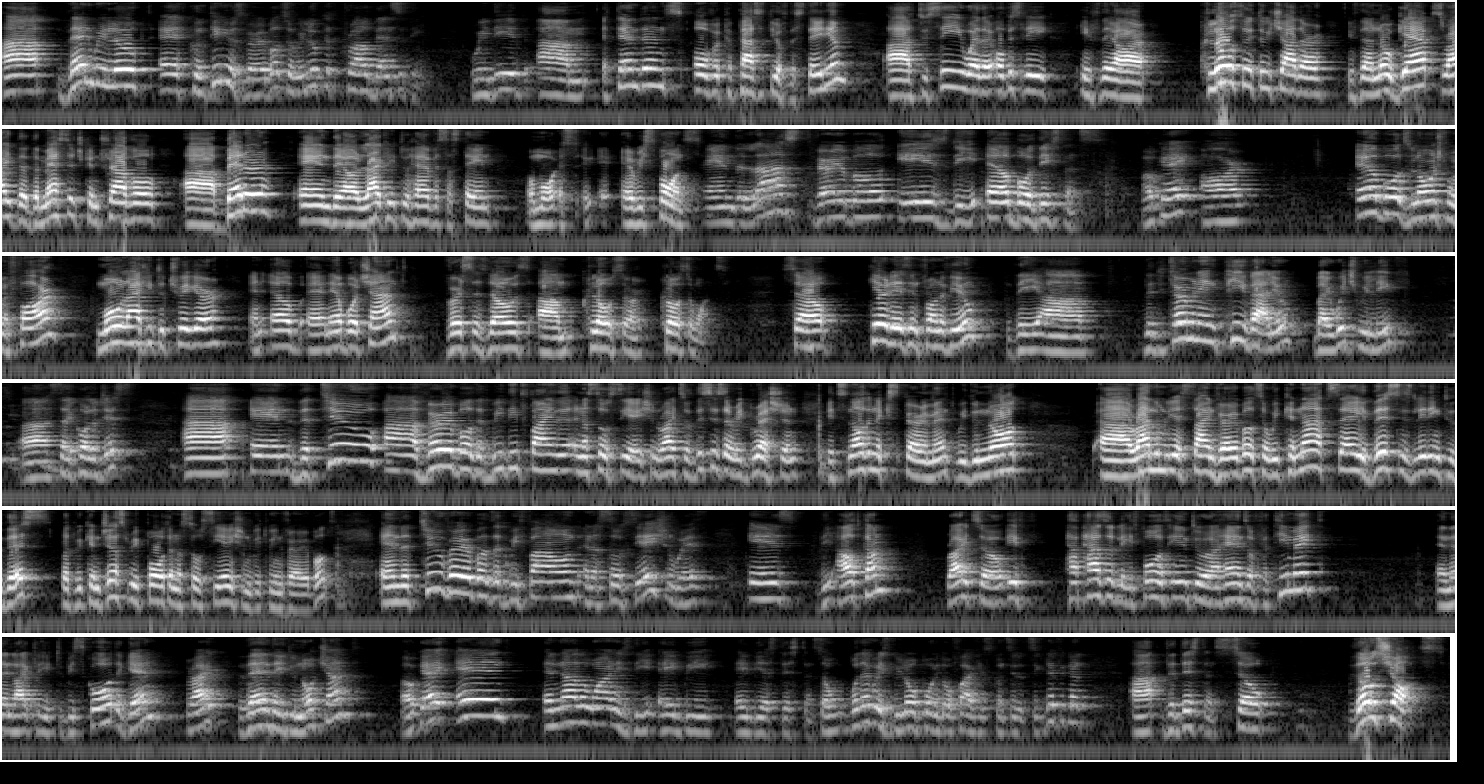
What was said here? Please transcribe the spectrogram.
Uh, then we looked at continuous variables, so we looked at crowd density we did um, attendance over capacity of the stadium uh, to see whether, obviously, if they are closer to each other, if there are no gaps, right, the, the message can travel uh, better and they are likely to have a sustained or more a, a response. And the last variable is the airball distance. Okay, are airballs launched from afar more likely to trigger an, air, an airball chant versus those um, closer, closer ones. So here it is in front of you, the, uh, the determining p-value by which we live, psychologists. Uh, and the two uh, variables that we did find an association, right? So this is a regression. It's not an experiment. We do not uh, randomly assign variables, so we cannot say this is leading to this, but we can just report an association between variables. And the two variables that we found an association with is the outcome, right? So if haphazardly it falls into the hands of a teammate, and then likely to be scored again, right? Then they do not chant, okay? And another one is the AB, ABS distance. So whatever is below 0.05 is considered significant, uh, the distance. So those shots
